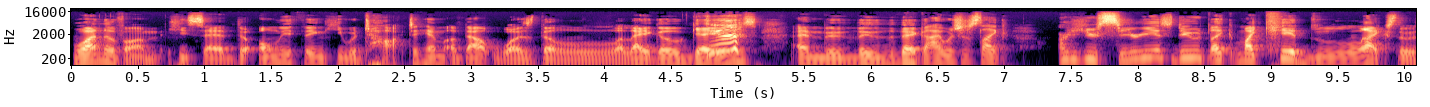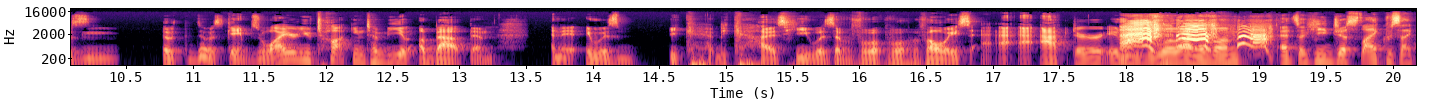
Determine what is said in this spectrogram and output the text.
one of them he said the only thing he would talk to him about was the lego games and the, the the guy was just like are you serious dude? Like my kid likes those those, those games. Why are you talking to me about them? And it, it was because he was a vo- vo- voice a- actor in one of them and so he just like was like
